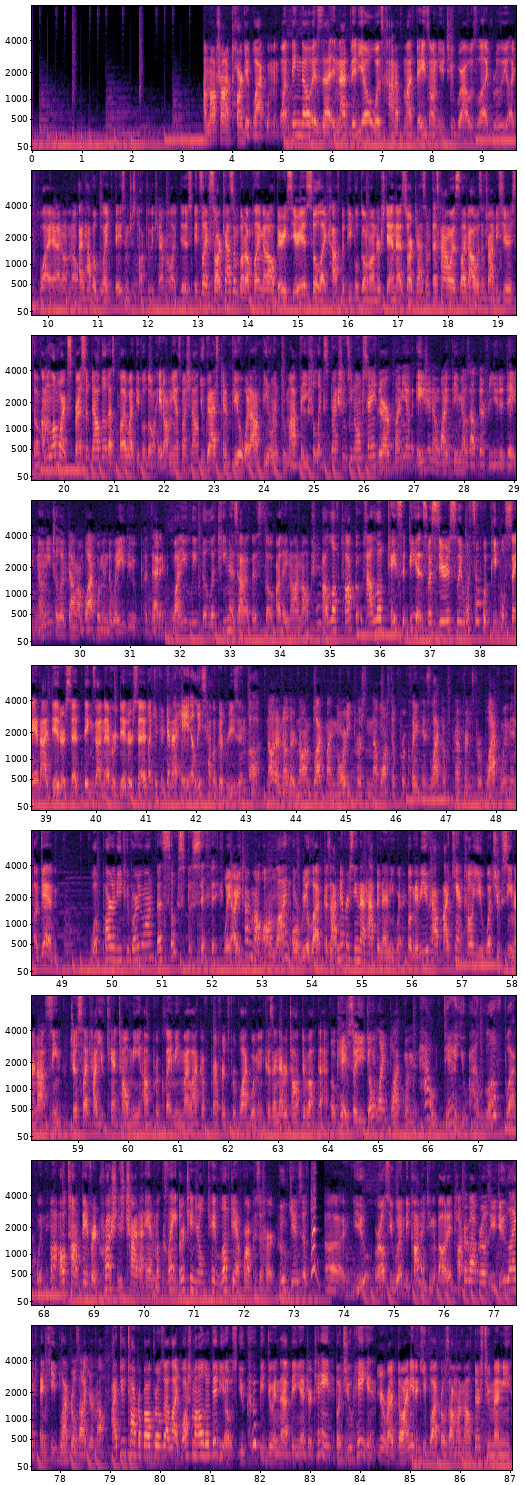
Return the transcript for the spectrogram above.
I'm not trying to target black women. One thing though is that in that video was kind of my phase on YouTube where I was like really like quiet, I don't know. I'd have a blank face and just talk to the camera like this. It's like sarcasm, but I'm playing it all very serious, so like half the people don't understand that sarcasm. That's kind of what it's like. I wasn't trying to be serious though. I'm a lot more expressive now though. That's probably why people don't hate on me as much now. You guys can feel what I'm feeling through my facial expressions, you know what I'm saying? There are plenty of Asian and white females out there for you to date. No need to look down on black women the way you do. Pathetic. Why you leave the Latinas out of this though? Are they not an option? I love tacos. I love quesadillas. But seriously, what's up with people saying I did or said things I never did or said? Like if you're gonna hate, at least have a good reason. Uh, not another non-black minority person that wants to proclaim his lack of preference for black women. Again, what part of YouTube are you on? That's so specific. Wait, are you talking about online or real life? Because I've never seen that happen anywhere. But maybe you have. I can't tell you what you've seen or not seen. Just like how you can't tell me I'm proclaiming my lack of preference for black women. Because I never talked about that. Okay, so you don't like black women. How dare you? I love black women. My all-time favorite crush is China Anne McClain. 13-year-old Kay loved A.N.T. Farm because of her. Who gives a uh, you? Or else you wouldn't be commenting about it. Talk about girls you do like and keep black girls out your mouth. I do talk about girls I like. Watch my other videos. You could be doing that being entertained, but you hating. You're right though. I need to keep black girls out my mouth. There's too many.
